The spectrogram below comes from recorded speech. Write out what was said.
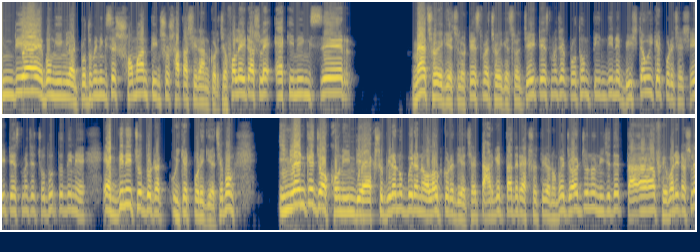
ইন্ডিয়া এবং ইংল্যান্ড প্রথম ইনিংসে সমান তিনশো সাতাশি রান করেছে। ফলে এটা আসলে এক ইনিংসের ম্যাচ হয়ে গিয়েছিল টেস্ট ম্যাচ হয়ে গিয়েছিল। যেই টেস্ট ম্যাচের প্রথম তিন দিনে বিশটা উইকেট পড়েছে, সেই টেস্ট ম্যাচের চতুর্থ দিনে একদিনেই চোদ্দোটা উইকেট পড়ে গিয়েছে। এবং ইংল্যান্ডকে যখন ইন্ডিয়া একশো বিরানব্বই রানে অল আউট করে দিয়েছে টার্গেট তাদের একশো তিরানব্বই জয়ের জন্য নিজেদের তারা ফেভারিট আসলে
